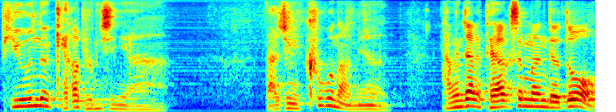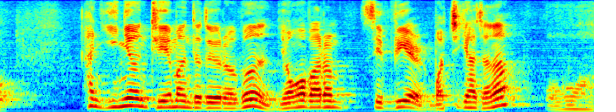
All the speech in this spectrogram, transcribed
비웃는 개가 병신이야. 나중에 크고 나면. 당장 대학생만 돼도 한 2년 뒤에만 돼도 여러분 영어 발음 severe 멋지게 하잖아? 오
